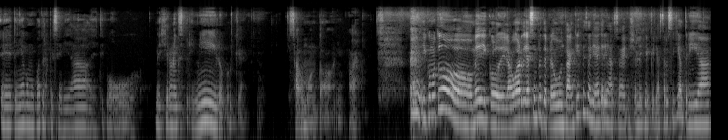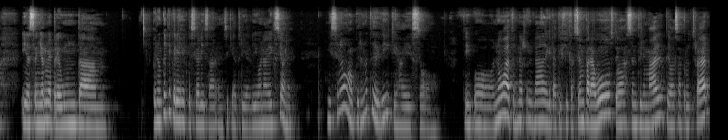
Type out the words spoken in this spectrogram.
eh, tenía como cuatro especialidades, tipo, me dijeron exprimirlo porque sabe un montón. Y como todo médico de la guardia, siempre te preguntan, ¿qué especialidad querías hacer? Y yo le dije, quería hacer psiquiatría. Y el señor me pregunta, ¿pero en qué te querés especializar en psiquiatría? Le digo, en adicciones. Me dice, no, pero no te dediques a eso. Tipo, no va a tener nada de gratificación para vos, te vas a sentir mal, te vas a frustrar.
